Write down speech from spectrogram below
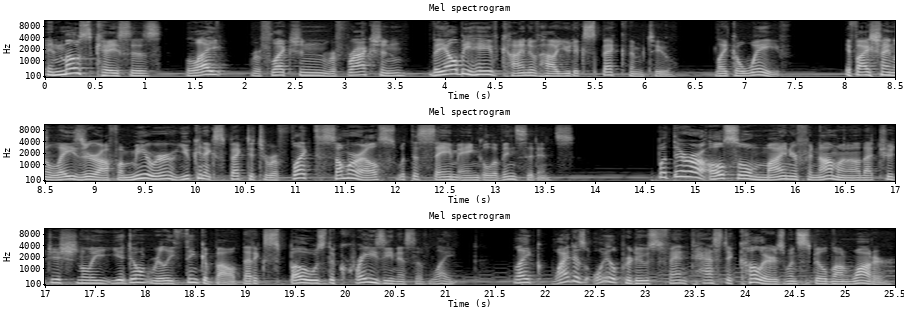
In most cases, light, reflection, refraction, they all behave kind of how you'd expect them to, like a wave. If I shine a laser off a mirror, you can expect it to reflect somewhere else with the same angle of incidence. But there are also minor phenomena that traditionally you don't really think about that expose the craziness of light. Like, why does oil produce fantastic colors when spilled on water?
